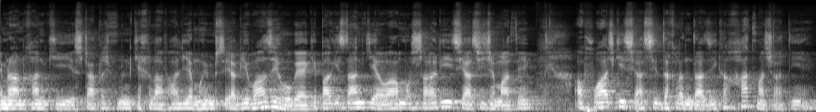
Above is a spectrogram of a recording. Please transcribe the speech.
عمران خان کی اسٹیبلشمنٹ کے خلاف حالیہ مہم سے اب یہ واضح ہو گیا کہ پاکستان کی عوام اور ساری سیاسی جماعتیں افواج کی سیاسی دخل اندازی کا خاتمہ چاہتی ہیں۔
